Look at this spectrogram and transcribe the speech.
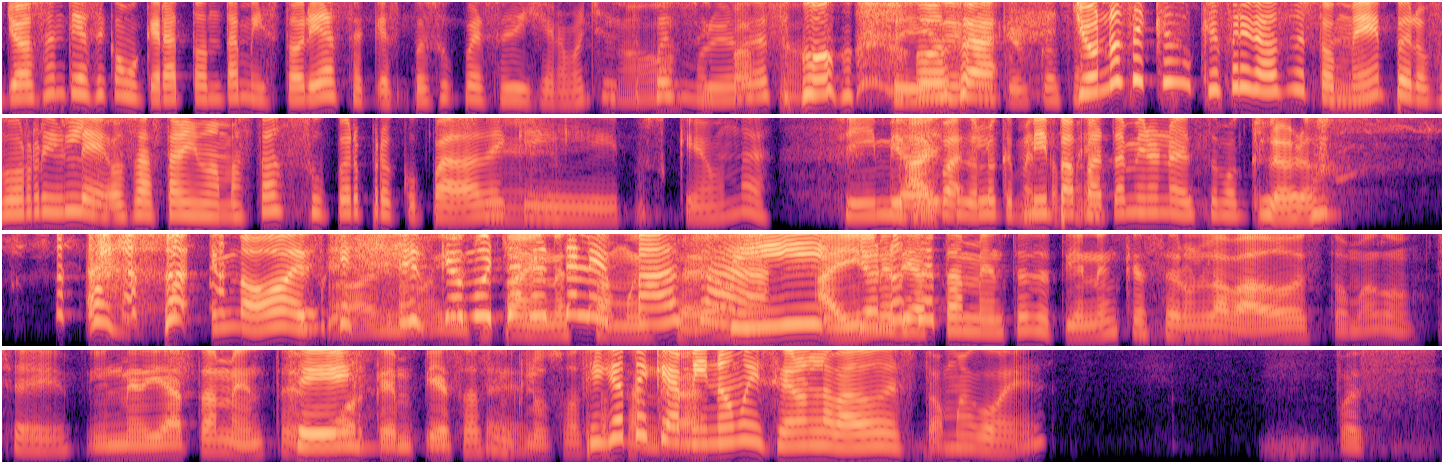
yo sentí así como que era tonta mi historia hasta que después supe eso y dije, no manches, tú No, puedes sí morir de eso. Sí, o de sea, yo no sé qué, qué fregados me Sí. tomé, pero fue horrible. Sí. O sea, hasta mi mamá estaba súper preocupada de que, pues, ¿qué onda? Sí, mi, ¿Qué habrá papá, sido lo que me mi tomé? papá también una vez tomó cloro. No, es que... Ay, no, es que eso mucha gente le pasa. Sí, Ahí yo no sé- inmediatamente te tienen que hacer un lavado de estómago. Sí. Inmediatamente. Sí. Porque empiezas Sí. incluso hasta Fíjate que a mí no me hicieron lavado de estómago, ¿eh? Pues,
